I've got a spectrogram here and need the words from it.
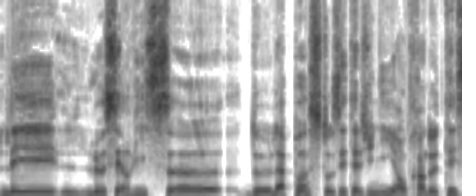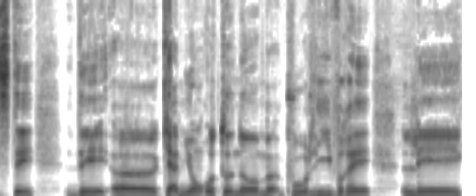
le service euh, de la Poste aux États-Unis est en train de tester des euh, camions autonomes pour livrer les,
